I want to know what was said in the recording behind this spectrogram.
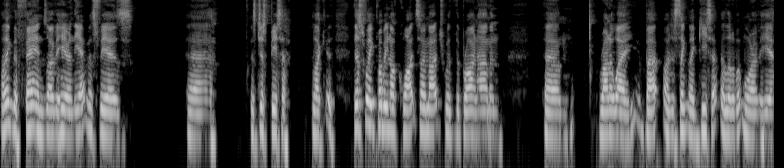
I think the fans over here and the atmosphere is uh, is just better. Like uh, this week, probably not quite so much with the Brian Harman um, runaway, but I just think they get it a little bit more over here,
